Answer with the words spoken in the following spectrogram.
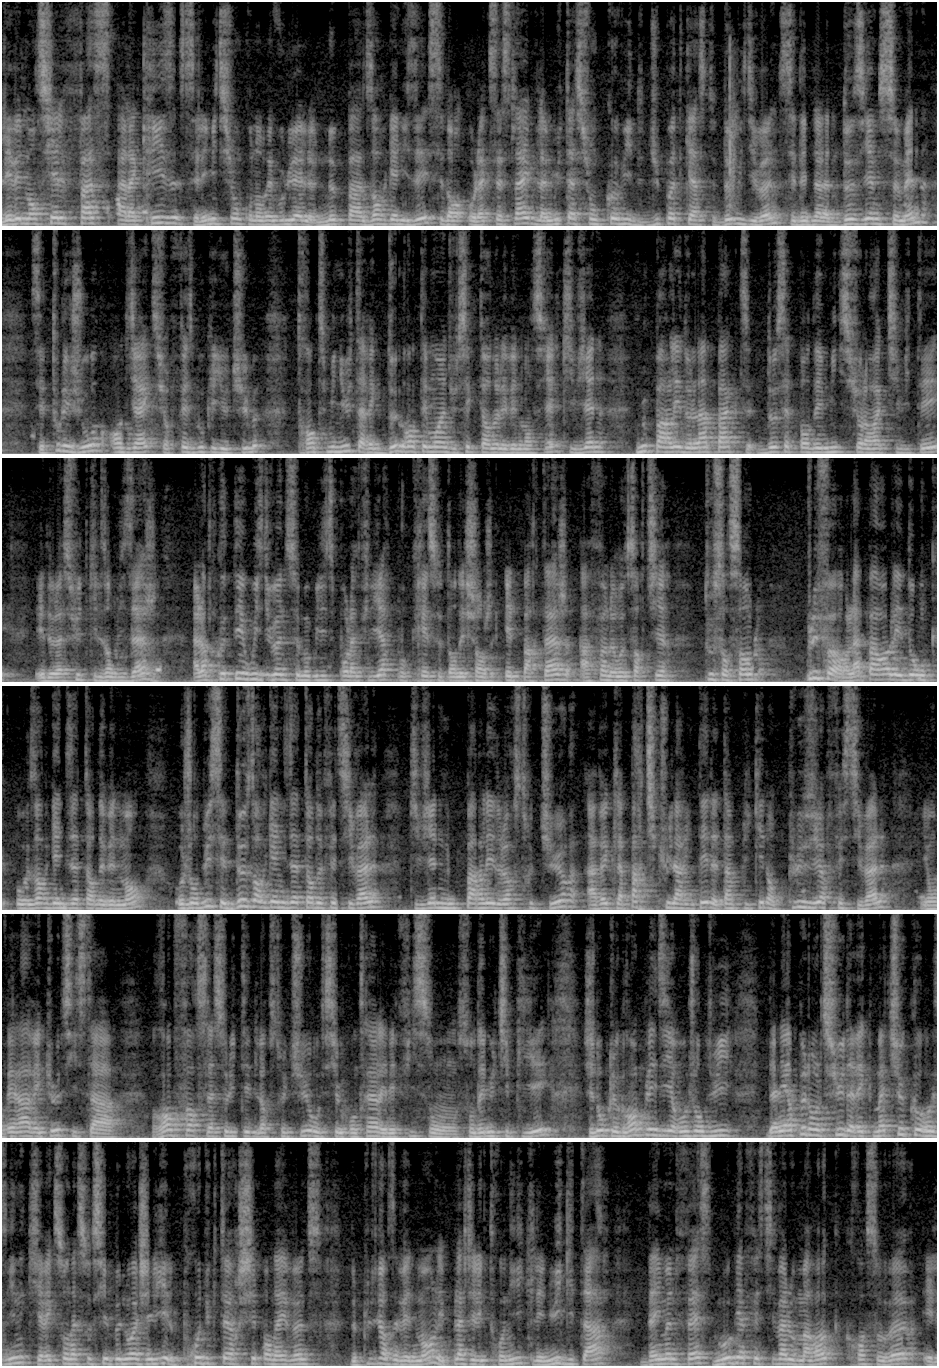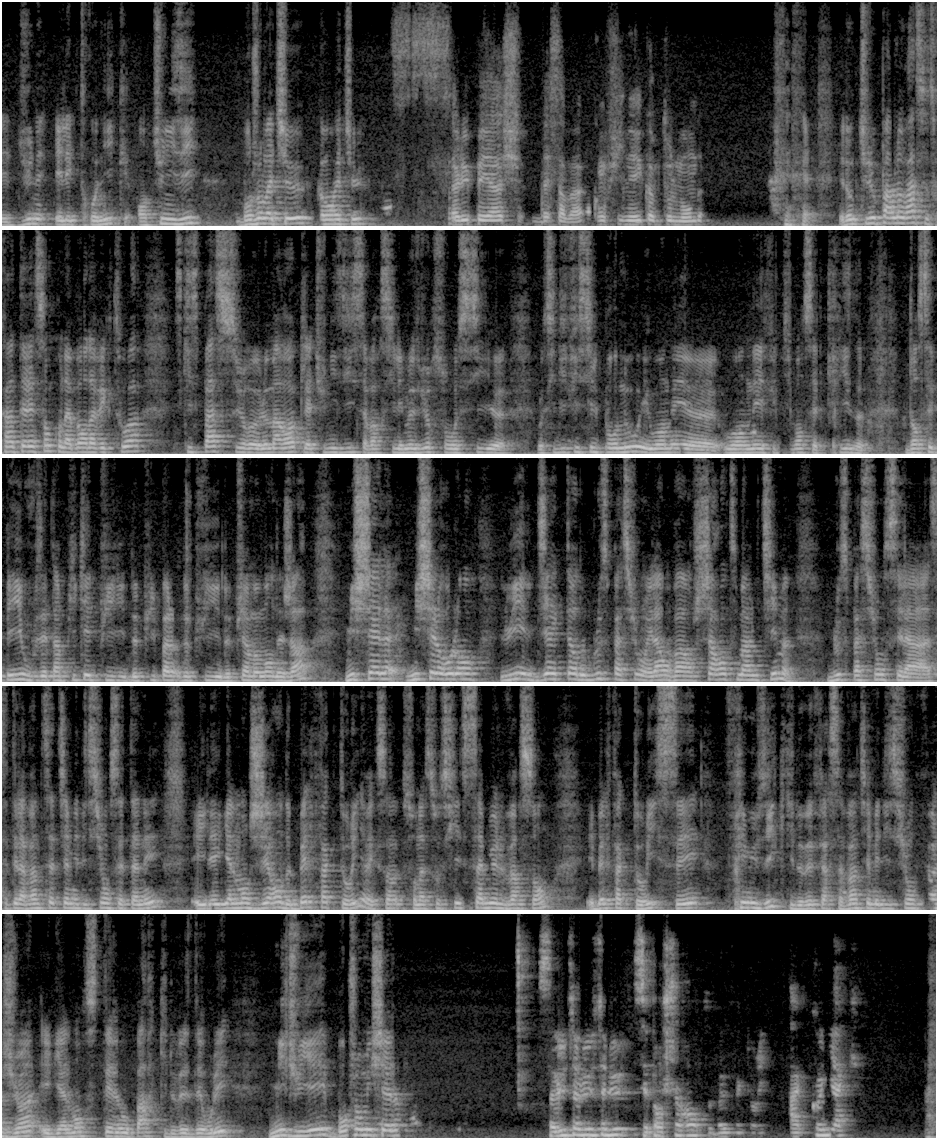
L'événementiel face à la crise, c'est l'émission qu'on aurait voulu elle ne pas organiser. C'est dans All Access Live, la mutation Covid du podcast de WizEvent. C'est déjà la deuxième semaine. C'est tous les jours en direct sur Facebook et YouTube. 30 minutes avec deux grands témoins du secteur de l'événementiel qui viennent nous parler de l'impact de cette pandémie sur leur activité et de la suite qu'ils envisagent. À leur côté, WizEvent se mobilise pour la filière pour créer ce temps d'échange et de partage afin de ressortir tous ensemble plus fort. La parole est donc aux organisateurs d'événements. Aujourd'hui, c'est deux organisateurs de festivals qui viennent nous parler de leur structure avec la particularité d'être impliqués dans plusieurs festivals. Et on verra avec eux si ça renforce la solidité de leur structure ou si au contraire les défis sont, démultipliés. J'ai donc le grand plaisir aujourd'hui d'aller un peu dans le sud avec Mathieu Corosine qui avec son associé Benoît Gély est le producteur chez Panda Events de plusieurs événements, les plages électroniques, les nuits guitare, Diamond Fest, Moga Festival au Maroc, Crossover et les dunes électroniques en Tunisie. Bonjour Mathieu, comment vas-tu? Salut PH, ben ça va, confiné comme tout le monde. Et donc tu nous parleras, ce serait intéressant qu'on aborde avec toi ce qui se passe sur euh, le Maroc, la Tunisie, savoir si les mesures sont aussi, euh, aussi difficiles pour nous et où en, est, euh, où en est effectivement cette crise dans ces pays où vous êtes impliqué depuis, depuis, depuis, depuis un moment déjà. Michel, Michel Roland, lui est le directeur de Blues Passion et là on va en Charente-Maritime. Blues Passion, c'était la, la 27e édition cette année et il est également gérant de Bell Factory avec son associé Samuel Vincent. Et Bell Factory, c'est Free Music qui devait faire sa 20e édition fin juin, et également Stéréo Park qui devait se dérouler mi-juillet. Bonjour Michel. Salut, salut, salut. C'est en Charente, Belle Factory, à Cognac.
